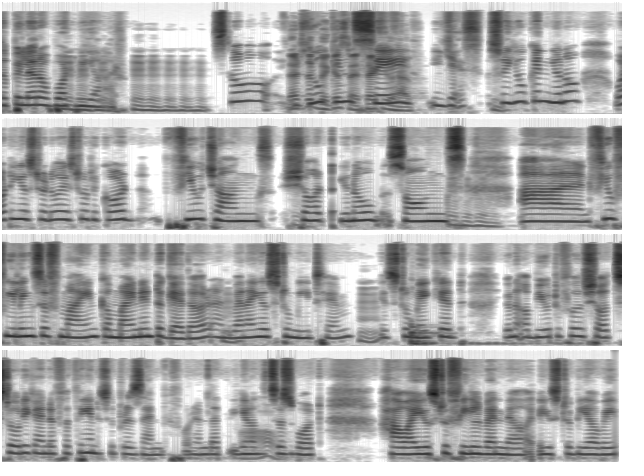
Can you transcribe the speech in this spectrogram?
the pillar of what we are. So that's the biggest say, you have. yes. So hmm. you can you know what i used to do is to record few chunks hmm. short you know songs and few feelings of mine combined in together. And hmm. when i used to meet him is to make it you know a beautiful short story kind of a thing and to present before him that you know this is oh. what how i used to feel when uh, i used to be away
